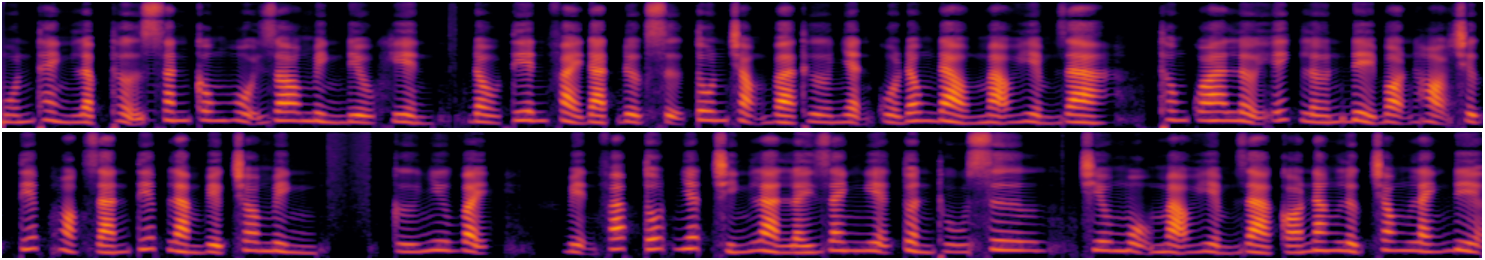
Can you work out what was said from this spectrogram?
muốn thành lập thợ săn công hội do mình điều khiển, đầu tiên phải đạt được sự tôn trọng và thừa nhận của đông đảo mạo hiểm giả, thông qua lợi ích lớn để bọn họ trực tiếp hoặc gián tiếp làm việc cho mình. Cứ như vậy, biện pháp tốt nhất chính là lấy danh nghĩa tuần thú sư, chiêu mộ mạo hiểm giả có năng lực trong lãnh địa.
